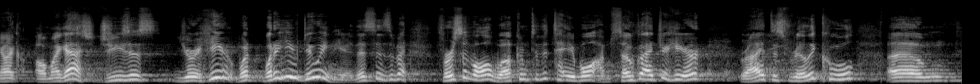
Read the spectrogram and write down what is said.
You're like, oh my gosh, Jesus, you're here. What, what are you doing here? This is about, first of all, welcome to the table. I'm so glad you're here, right? This is really cool. Um,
